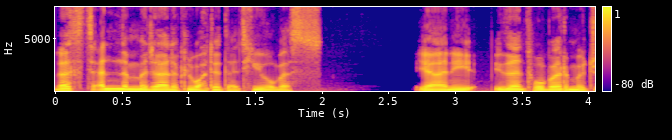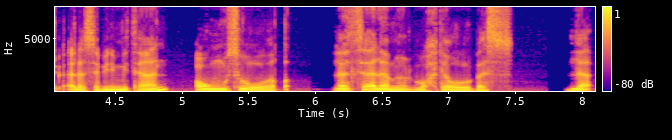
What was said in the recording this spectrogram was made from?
لا تتعلم مجالك لوحدة ذاتية وبس. يعني إذا أنت مبرمج على سبيل المثال أو مسوق لا تتعلم المحتوى بس لا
